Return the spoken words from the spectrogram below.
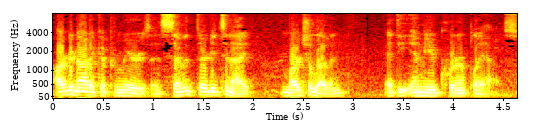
Argonautika premieres at 7.30 tonight, March 11, at the MU Corner Playhouse.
